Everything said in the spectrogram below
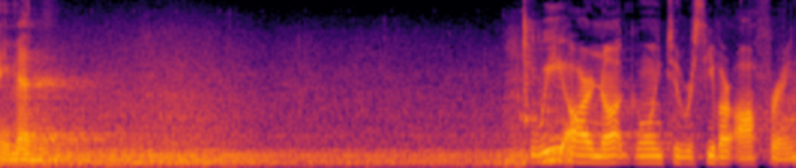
Amen. We are not going to receive our offering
